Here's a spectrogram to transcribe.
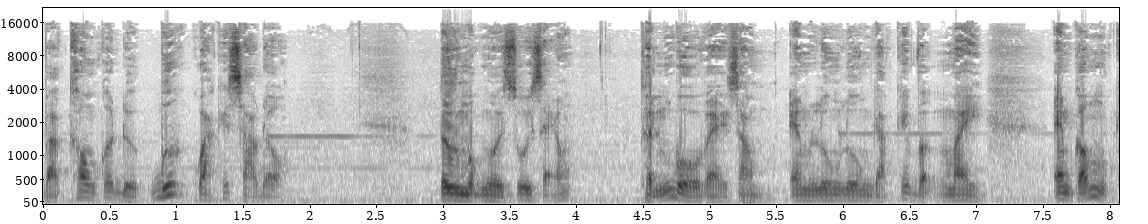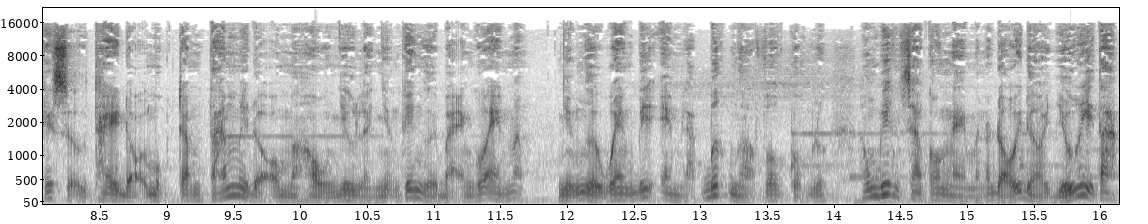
và không có được bước qua cái xào đồ. Từ một người xui xẻo, thỉnh bùa về xong, em luôn luôn gặp cái vận may. Em có một cái sự thay đổi 180 độ mà hầu như là những cái người bạn của em á, những người quen biết em là bất ngờ vô cùng luôn. Không biết sao con này mà nó đổi đời dữ vậy ta.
